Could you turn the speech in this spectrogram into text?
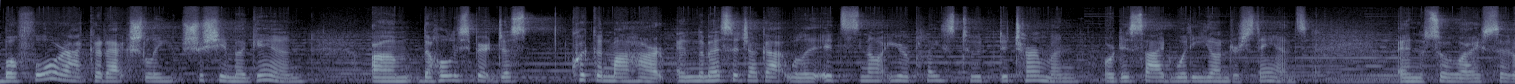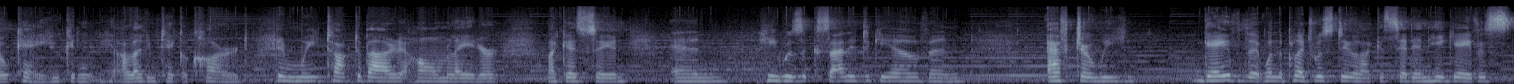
before I could actually shush him again, um, the Holy Spirit just quickened my heart. And the message I got, well, it's not your place to determine or decide what he understands. And so I said, okay, you can, I let him take a card. And we talked about it at home later, like I said, and he was excited to give. And after we gave the, when the pledge was due, like I said, and he gave us,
